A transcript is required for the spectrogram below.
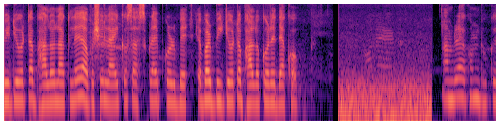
ভিডিওটা ভালো লাগলে অবশ্যই লাইক ও সাবস্ক্রাইব করবে। এবার ভিডিওটা ভালো করে দেখো। আমরা এখন ঢুকে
